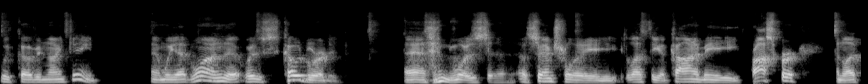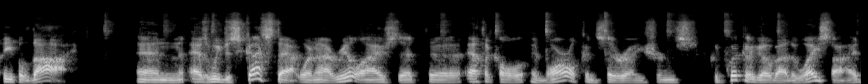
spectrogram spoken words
with COVID 19. And we had one that was code worded and was uh, essentially let the economy prosper and let people die. And as we discussed that one, I realized that uh, ethical and moral considerations could quickly go by the wayside.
